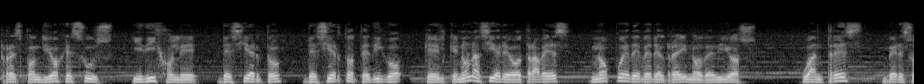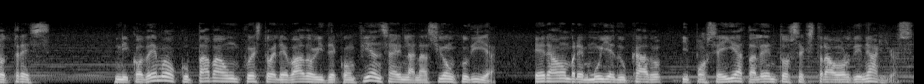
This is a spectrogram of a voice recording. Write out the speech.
Respondió Jesús, y díjole, De cierto, de cierto te digo, que el que no naciere otra vez, no puede ver el reino de Dios. Juan 3, verso 3. Nicodemo ocupaba un puesto elevado y de confianza en la nación judía. Era hombre muy educado, y poseía talentos extraordinarios.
